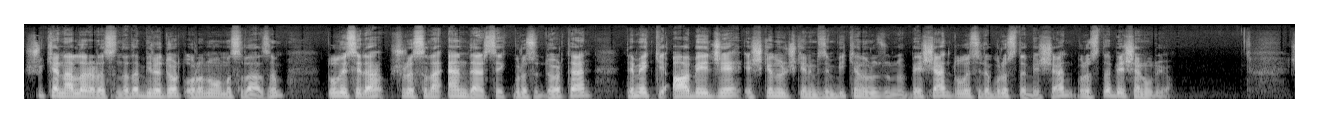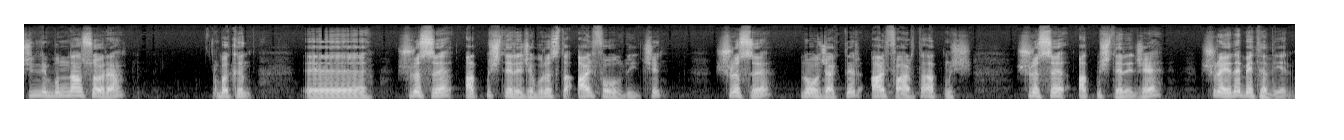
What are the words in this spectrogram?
şu kenarlar arasında da 1'e 4 oranı olması lazım. Dolayısıyla şurasına n dersek burası 4n. Demek ki ABC eşkenar üçgenimizin bir kenar uzunluğu 5n. Dolayısıyla burası da 5n, burası da 5n oluyor. Şimdi bundan sonra bakın ee, şurası 60 derece, burası da alfa olduğu için şurası ne olacaktır? Alfa artı 60. Şurası 60 derece, şuraya da beta diyelim.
